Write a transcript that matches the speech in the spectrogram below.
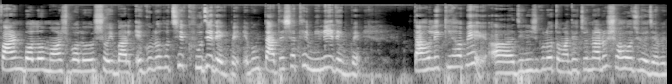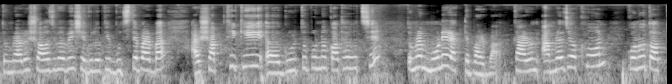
ফার্ন বলো মশ বলো শৈবাল এগুলো হচ্ছে খুঁজে দেখবে এবং তাদের সাথে মিলিয়ে দেখবে। তাহলে কি হবে? জিনিসগুলো তোমাদের জন্য আরও সহজ হয়ে যাবে। তোমরা আরও সহজভাবে সেগুলোকে বুঝতে পারবা। আর সব থেকে গুরুত্বপূর্ণ কথা হচ্ছে তোমরা মনে রাখতে পারবা। কারণ আমরা যখন কোনো তথ্য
